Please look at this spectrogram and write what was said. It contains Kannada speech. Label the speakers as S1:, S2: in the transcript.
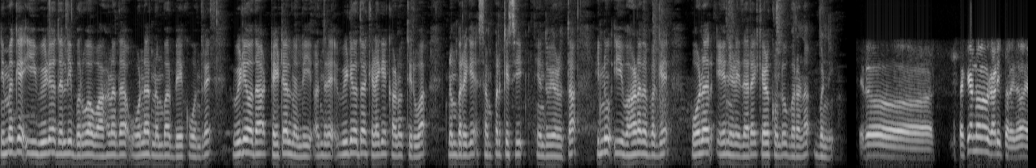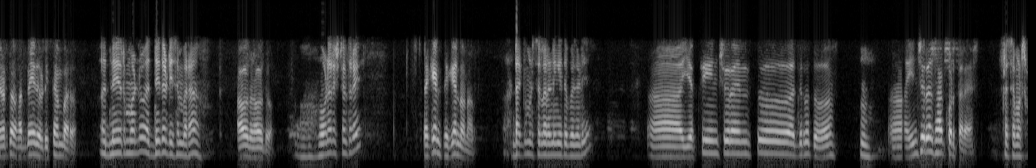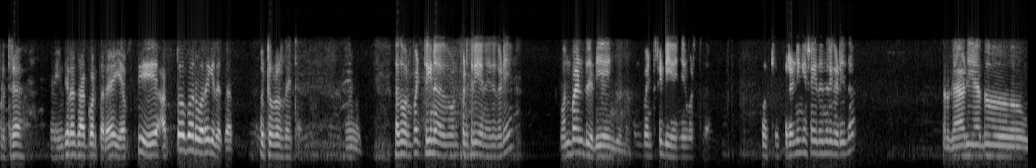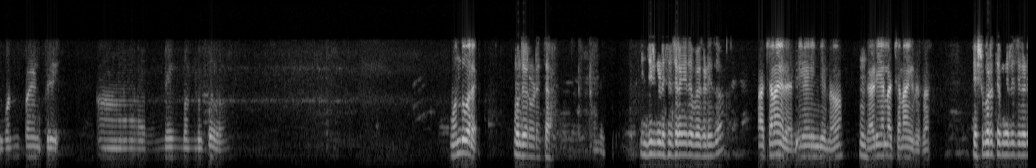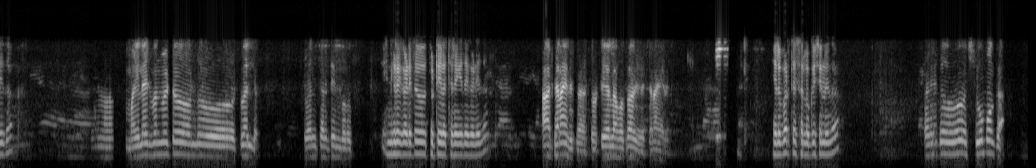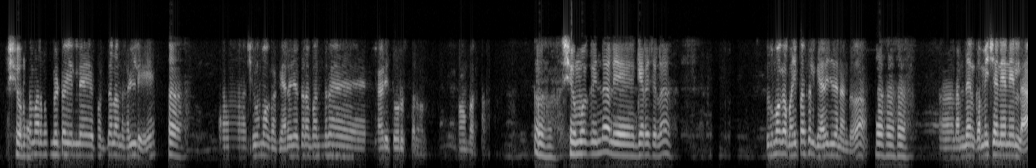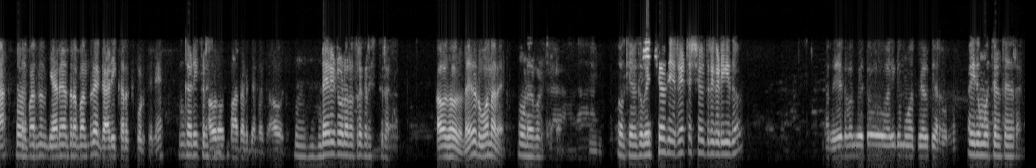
S1: ನಿಮಗೆ ಈ ವಿಡಿಯೋದಲ್ಲಿ ಬರುವ ವಾಹನದ ಓನರ್ ನಂಬರ್ ಬೇಕು ಅಂದರೆ ವಿಡಿಯೋದ ಟೈಟಲ್ನಲ್ಲಿ ಅಂದರೆ ವಿಡಿಯೋದ ಕೆಳಗೆ ಕಾಣುತ್ತಿರುವ ನಂಬರಿಗೆ ಸಂಪರ್ಕಿಸಿ ಎಂದು ಹೇಳುತ್ತಾ ಇನ್ನು ಈ ವಾಹನದ ಬಗ್ಗೆ ಓನರ್ ಏನು ಹೇಳಿದ್ದಾರೆ ಕೇಳಿಕೊಂಡು ಬರೋಣ ಬನ್ನಿ.
S2: ಇದು ಸೆಕೆಂಡ್ ಓನರ್ ಗಾಡಿ ಸರ್ ಇದು ಎರಡು ಸಾವಿರದ ಹದಿನೈದು ಡಿಸೆಂಬರ್.
S1: ಹದಿನೈದು ಮಾಡಲು ಹದಿನೈದು ಡಿಸೆಂಬರಾ?
S2: ಹೌದು ಹೌದು.
S1: ಓನರ್ ಎಷ್ಟಂದ್ರೆ
S2: ಸೆಕೆಂಡ್ ಸೆಕೆಂಡ್ ಓನರ್
S1: ಡಾಕ್ಯುಮೆಂಟ್ಸ್ ಎಲ್ಲ ರನ್ನಿಂಗ್ ಇದೆ ಗಾಡಿ?
S2: ಎಫ್ ಸಿ ಇನ್ಶೂರೆನ್ಸ್ ಅದ್ರದ್ದು
S1: ಹ್ಞೂ
S2: ಇನ್ಶೂರೆನ್ಸ್ ಹಾಕ್ಕೊಡ್ತಾರೆ.
S1: ಕೆಲಸ ಮಾಡಿಸ್ಕೊಡ್ತೀರಾ?
S2: ಇನ್ಶೂರೆನ್ಸ್ ಹಾಕ್ಕೊಡ್ತಾರೆ. ಎಫ್ ಸಿ ಅಕ್ಟೋಬರ್ವರೆಗಿದೆ ಸರ್.
S1: ಅಕ್ಟೋಬರ್ವರೆಗೆ ಆಯ್ತಾ
S2: ಹ್ಞೂ
S1: ಅದು ಒನ್ ಪಾಯಿಂಟ್ ತ್ರೀನ ಒನ್ ಪಾಯಿಂಟ್ ತ್ರೀ ಏನಿದೆ ಗಾಡಿ?
S2: One point three D engine
S1: one point three D engine ಬರ್ತದೆ. ಓಕೆ ರನ್ನಿಂಗ್ ಎಷ್ಟಾಗಿದೆ ಅಂದರೆ ಗಾಡಿದು?
S2: ಸರ್ ಗಾಡಿ ಅದು ಒನ್ ಪಾಯಿಂಟ್ ತ್ರೀ ರನ್ನಿಂಗ್ ಬಂದ್ಬಿಟ್ಟು ಒಂದೂವರೆ.
S1: ಒಂದೇ ರೋಡ್ ಇಂಜಿನ್ ಇಂಜಿನ್ ಕಂಡೀಷನ್ ಚೆನ್ನಾಗಿದೆ ಗಾಡಿದು?
S2: ಹಾಂ ಚೆನ್ನಾಗಿದೆ. ಡಿ ಐ ಇಂಜಿನು
S1: ಹ್ಮ್.
S2: ಗಾಡಿ ಎಲ್ಲ ಚೆನ್ನಾಗಿದೆ ಸರ್.
S1: ಎಷ್ಟು ಬರುತ್ತೆ ಮೈಲೇಜ್ ಗಾಡಿದು?
S2: ಮೈಲೇಜ್ ಬಂದ್ಬಿಟ್ಟು ಒಂದು ಟ್ವೆಲ್ ಟ್ವೆಲ್ ತರ್ಟೀನ್ ಬರುತ್ತೆ.
S1: ಹಿಂದ್ಗಡೆ ಗಾಡಿದು ತೊಟ್ಟಿ ಎಲ್ಲ ಚೆನ್ನಾಗಿದೆ ಗಾಡಿದು?
S2: ಹಾಂ ಚೆನ್ನಾಗಿದೆ ಸರ್. ತೊಟ್ಟಿ ಎಲ್ಲ ಹೊಸದಿದೆ ಚೆನ್ನಾಗಿದೆ.
S1: ಎಲ್ಲಿ ಬರುತ್ತೆ ಸರ್ ಲೊಕೇಶನ್ ಇದು?
S2: ಸರ್ ಇದು ಶಿವಮೊಗ್ಗ.
S1: ಶಿವಮೊಗ್ಗ.
S2: ಕಸ್ಟಮರ್ ಬಂದ್ಬಿಟ್ಟು ಇಲ್ಲಿ ಪಕ್ಕದಲ್ಲಿ ಒಂದು ಹಳ್ಳಿ.
S1: ಹಾಂ.
S2: ಆ, ಶಿವಮೊಗ್ಗ. ಗ್ಯಾರೇಜ್ ಹತ್ರ ಬಂದ್ರೆ ಗಾಡಿ ತೋರಿಸ್ತಾರೆ ಅವ್ರು. ಶಿವಮೊಗ್ಗ
S1: ಶಿವಮೊಗ್ಗದಿಂದ ಅಲ್ಲಿ ಗ್ಯಾರೇಜ್ ಅಲ್ಲ?
S2: ಶಿವಮೊಗ್ಗ ಬೈಪಾಸಲ್ಲಿ ಗ್ಯಾರೇಜ್ ಇದೆ ನಂದು.
S1: ನಮ್ದೇನ್ ಹಾಂ ಹಾಂ.
S2: ಆ, ನಮ್ದೇನು ಕಮಿಷನ್ ಏನಿಲ್ಲ.
S1: ಬೈಪಾಸ್
S2: ಬೈಪಾಸಲ್ಲಿ ಗ್ಯಾರೇಜ್ ಹತ್ರ ಬಂದ್ರೆ ಗಾಡಿ ಕರೆಸ್ಕೊಡ್ತೀನಿ.
S1: ಗಾಡಿ ಕರೆಸಿ
S2: ಅವ್ರು ಮಾತಾಡ್ಕೋಬೇಕು ಹೌದು.
S1: ಡೈರೆಕ್ಟ್ ಓನರ್ ಹತ್ರ ಕರೆಸ್ತೀರಾ?
S2: ಹೌದು ಹೌದು ಡೈರೆಕ್ಟ್ ಓನರೇ
S1: ಓನರ್ ಬರ್ತಾರೆ. ಓಕೆ ಓಕೆ ಎಷ್ಟು ರೇಟ್ ಎಷ್ಟು ಹೇಳ್ತೀರಿ ಗಾಡಿಗೆ ಇದು?
S2: ರೇಟ್ ಬಂದ್ಬಿಟ್ಟು ಐದು ಮೂವತ್ತು ಹೇಳ್ತಾರೆ ಅವರು.
S1: ಐದು ಮೂವತ್ತು ಹೇಳ್ತಾ ಇದ್ದಾರೆ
